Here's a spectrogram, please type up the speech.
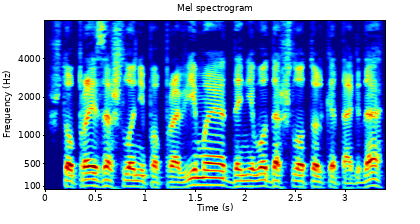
Что произошло непоправимое, до него дошло только тогда,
